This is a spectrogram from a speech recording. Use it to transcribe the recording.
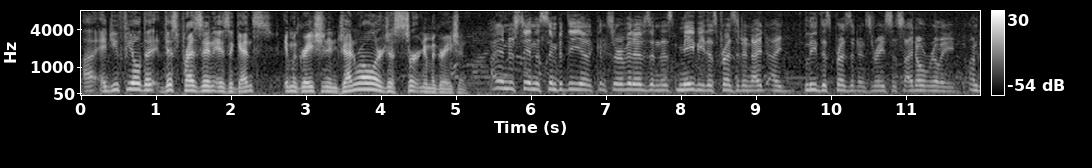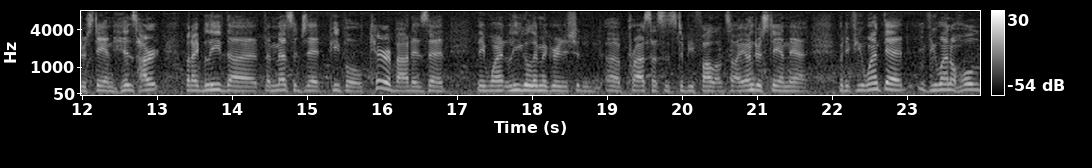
Uh, and do you feel that this president is against immigration in general or just certain immigration? I understand the sympathy of conservatives and this maybe this president. I, I believe this president is racist. I don't really understand his heart, but I believe the the message that people care about is that they want legal immigration uh, processes to be followed. So I understand that. But if you want that, if you want to hold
